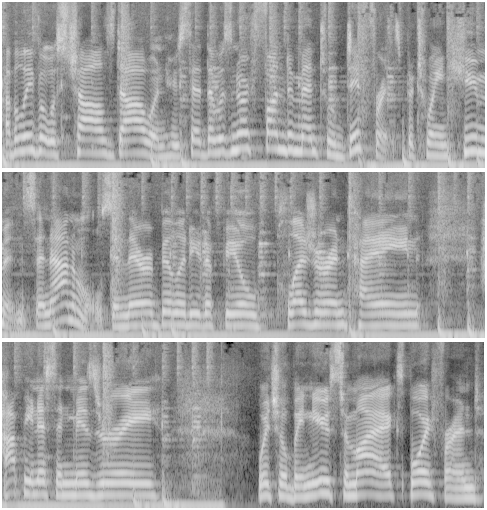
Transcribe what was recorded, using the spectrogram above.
I believe it was Charles Darwin who said there was no fundamental difference between humans and animals in their ability to feel pleasure and pain, happiness and misery, which will be news to my ex boyfriend.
